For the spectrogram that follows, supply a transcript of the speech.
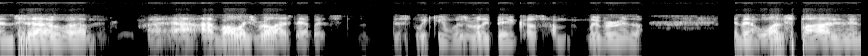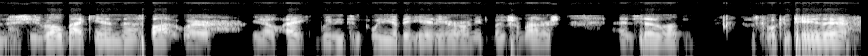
And so um, I, I've always realized that, but this weekend was really big because I'm moving her in the in that one spot, and then she rolled back in the spot where you know, hey, we need some, we need a big hit here, or we need to move some runners, and so um, we'll continue there,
